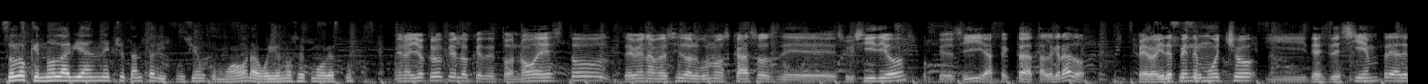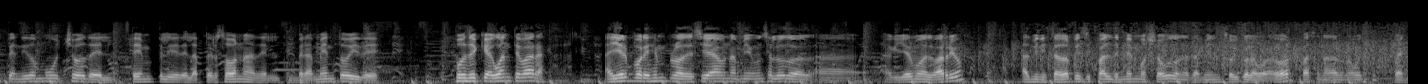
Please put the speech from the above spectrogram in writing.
Solo que no la habían hecho tanta difusión como ahora, güey. Yo no sé cómo ves tú. Mira, yo creo que lo que detonó esto deben haber sido algunos casos de suicidios, porque sí, afecta a tal grado. Pero ahí Sí, sí, depende sí. mucho y desde siempre ha dependido mucho del temple de la persona, del temperamento y de pues de que aguante vara. Ayer, por ejemplo, decía un amigo, un saludo a, a- a Guillermo del Barrio, administrador principal de Memo Show, donde también soy colaborador. Pasen a dar una vuelta. Bueno,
